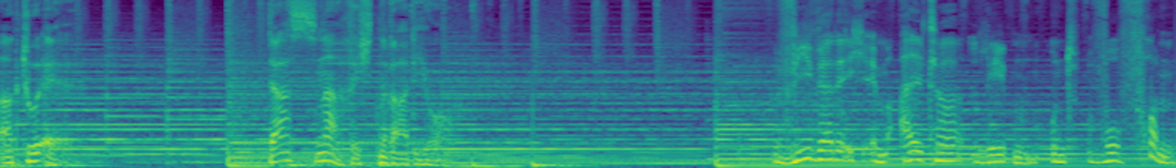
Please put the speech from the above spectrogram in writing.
aktuell. Das Nachrichtenradio. Wie werde ich im Alter leben und wovon?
